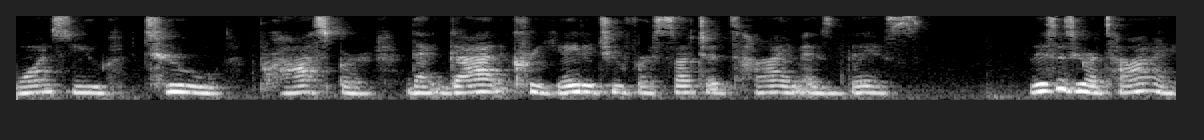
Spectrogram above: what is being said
wants you to prosper, that God created you for such a time as this. This is your time.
